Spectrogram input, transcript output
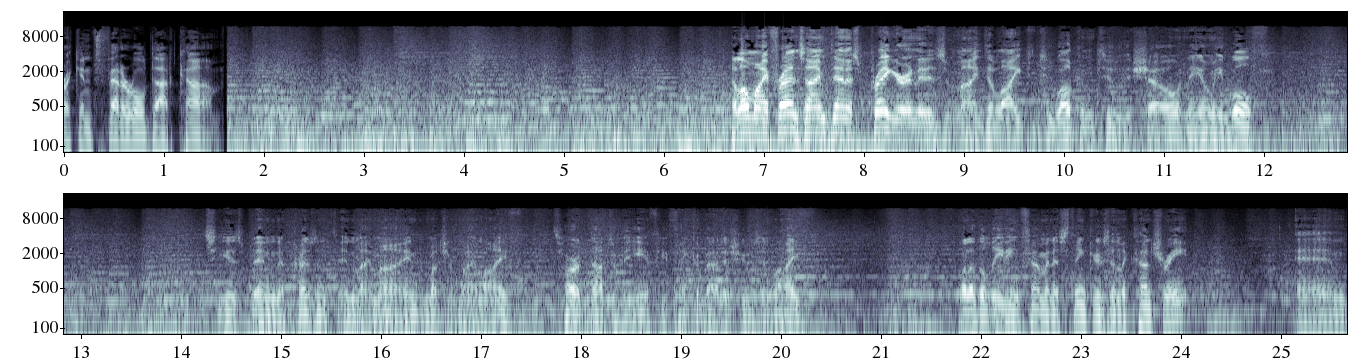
AmericanFederal.com. Hello, my friends. I'm Dennis Prager, and it is my delight to welcome to the show Naomi Wolf. She has been present in my mind much of my life. It's hard not to be if you think about issues in life. One of the leading feminist thinkers in the country. And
